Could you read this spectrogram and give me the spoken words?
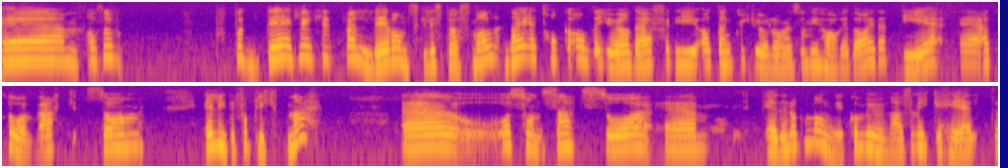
Eh, altså, det er et veldig vanskelig spørsmål. Nei, jeg tror ikke alle gjør det. fordi at den kulturloven som vi har i dag, den er eh, et lovverk som er lite forpliktende. Eh, og sånn sett så eh, er det nok mange kommuner som ikke helt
